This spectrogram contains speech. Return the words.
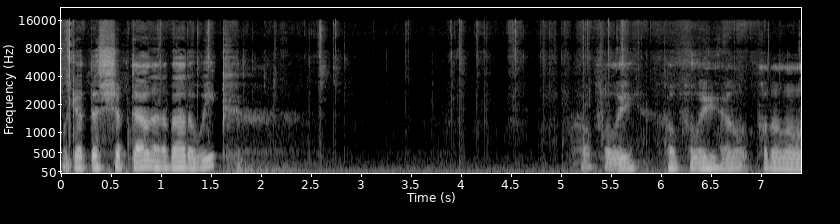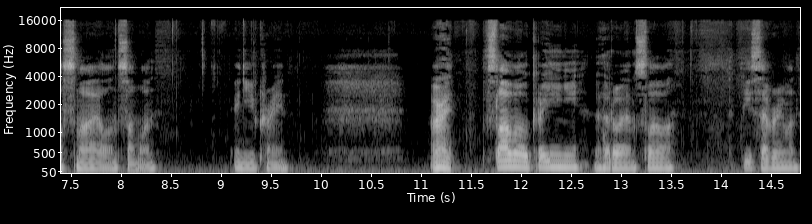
We'll get this shipped out in about a week. Hopefully hopefully it'll put a little smile on someone in Ukraine. All right. Slava Ukraini, Героям Slava. Peace, everyone.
